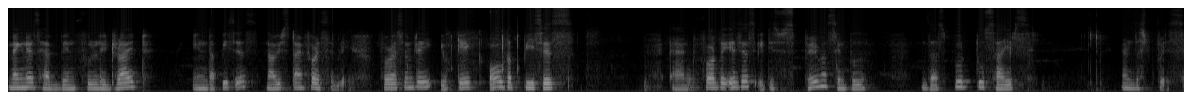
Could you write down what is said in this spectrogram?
magnets have been fully dried in the pieces now it's time for assembly. For assembly you take all the pieces and for the edges it is very much simple. Just put two sides and just press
